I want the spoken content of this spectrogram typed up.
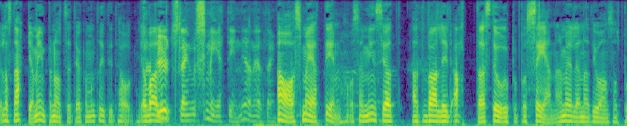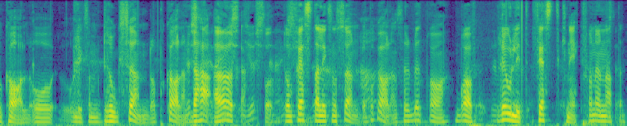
eller snackade mig in på något sätt, jag kommer inte riktigt ihåg. Jag du bara, utslängd och smet in igen helt enkelt. ja, smet in och sen minns jag att, att Valid Atta stod uppe på scenen med Lennart Johanssons pokal och, och liksom drog sönder pokalen. Just det här örat på. De festade liksom sönder pokalen så det blev ett bra, bra, roligt festknäck från den natten.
